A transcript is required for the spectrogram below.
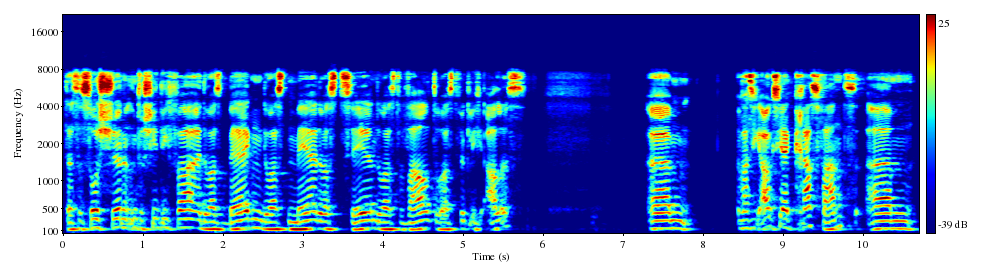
dass es so schön und unterschiedlich war. Du hast Bergen, du hast Meer, du hast Seen, du hast Wald, du hast wirklich alles. Ähm, was ich auch sehr krass fand, ähm,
